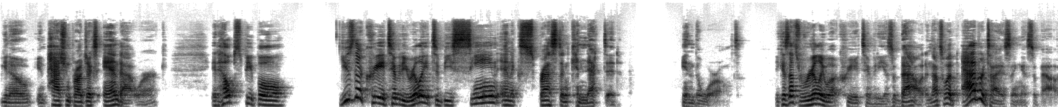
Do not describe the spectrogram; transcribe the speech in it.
you know, in passion projects and at work. It helps people use their creativity really to be seen and expressed and connected in the world. Because that's really what creativity is about. And that's what advertising is about,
